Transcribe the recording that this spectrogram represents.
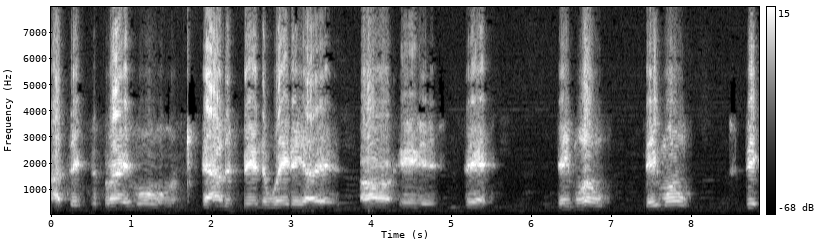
I think the blame on Dallas being the way they are, are is that they won't they won't stick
